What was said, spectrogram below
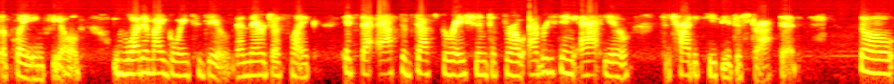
the playing field. What am i going to do? And they're just like it's that act of desperation to throw everything at you to try to keep you distracted. So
